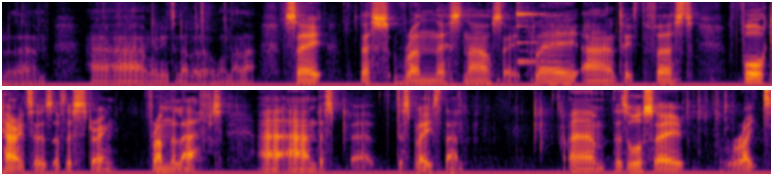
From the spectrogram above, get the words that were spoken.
rid of them. Uh, we need another little one like that. So let's run this now. So play and it takes the first four characters of this string from the left uh, and dis uh, displays them. Um, there's also right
